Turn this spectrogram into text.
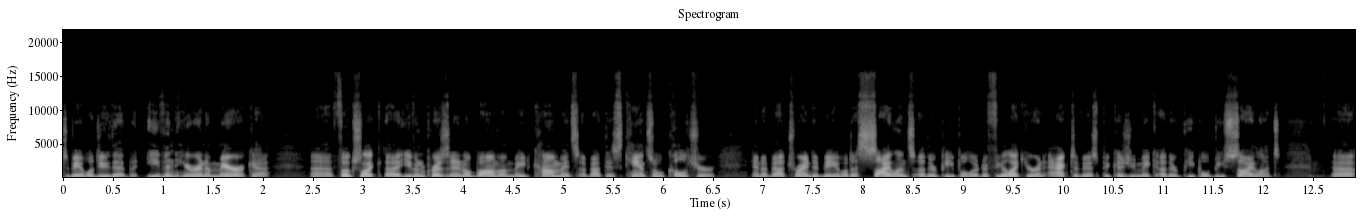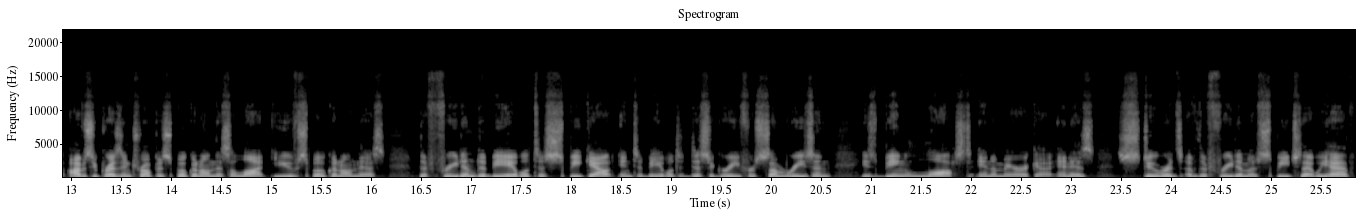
to be able to do that. But even here in America. Uh, folks like uh, even President Obama made comments about this cancel culture and about trying to be able to silence other people or to feel like you're an activist because you make other people be silent. Uh, obviously, President Trump has spoken on this a lot. You've spoken on this. The freedom to be able to speak out and to be able to disagree for some reason is being lost in America. And as stewards of the freedom of speech that we have,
